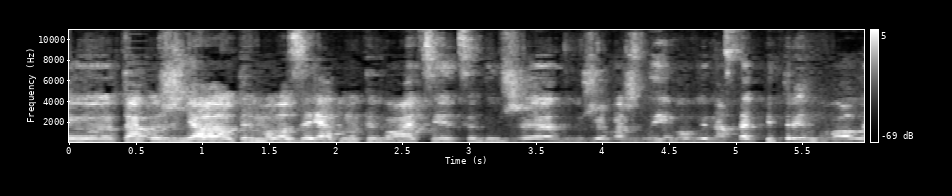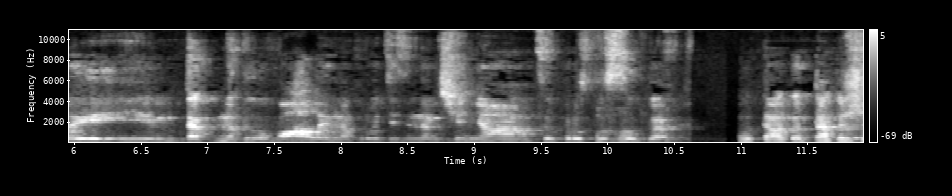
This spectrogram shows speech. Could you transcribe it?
е, також я отримала заряд мотивації. Це дуже дуже важливо. Ви нас так підтримували і так мотивували на протязі навчання. Це просто Ага. супер. Отак, от також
